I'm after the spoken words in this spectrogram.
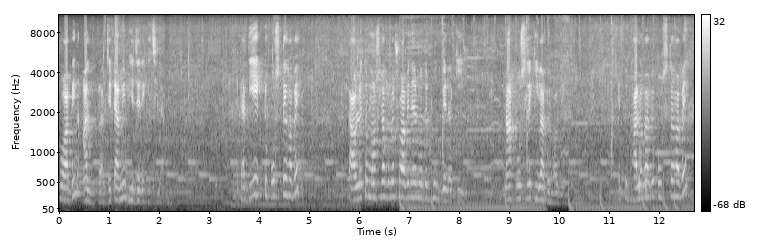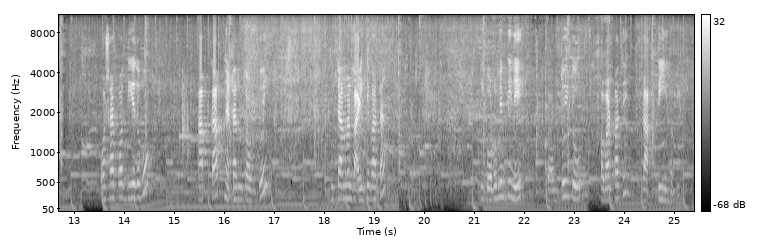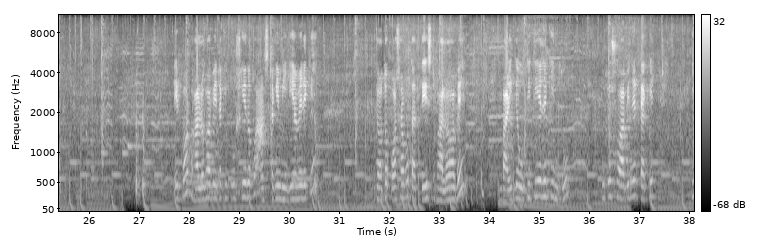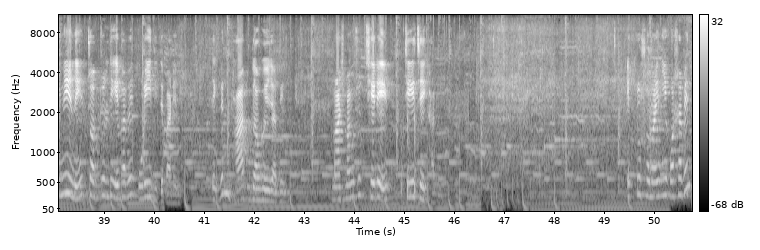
সোয়াবিন আলুটা যেটা আমি ভেজে রেখেছিলাম। এটা দিয়ে একটু কষতে হবে। তাহলে তো মশলাগুলো সোয়াবিনের মধ্যে ঢুকবে না কি না কষলে কীভাবে হবে? ভালোভাবে কষতে হবে। কষার পর দিয়ে দেবো হাফ কাপ ফেটানো টক দই, দুটা আমার বাড়িতে পাতা। এই গরমের দিনে টক দই তো সবার পাতে রাখতেই হবে। এরপর ভালোভাবে এটাকে কষিয়ে দেবো আঁচটাকে মিডিয়ামে রেখে। যত কষাবো তার টেস্ট ভালো হবে। বাড়িতে অতিথি এলে কিন্তু দুটো সোয়াবিনের প্যাকেট কিনে এনে চটজলদি এভাবে করেই দিতে পারেন। দেখবেন ভাত উদা হয়ে যাবে। মাছ, মাংস ছেড়ে চেয়ে চেয়ে খাবে। একটু সময় নিয়ে কষাবেন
